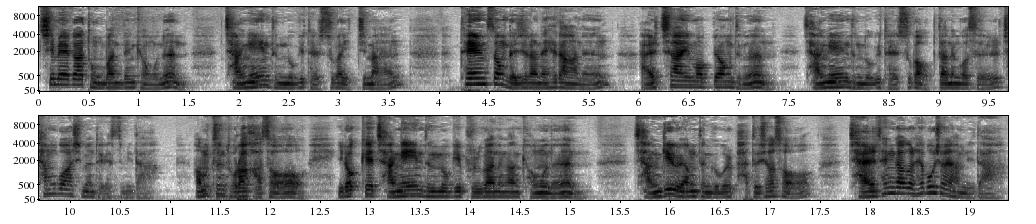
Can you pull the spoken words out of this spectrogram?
치매가 동반된 경우는 장애인 등록이 될 수가 있지만 퇴행성 뇌질환에 해당하는 알츠하이머병 등은 장애인 등록이 될 수가 없다는 것을 참고하시면 되겠습니다. 아무튼 돌아가서 이렇게 장애인 등록이 불가능한 경우는 장기 요양 등급을 받으셔서 잘 생각을 해보셔야 합니다.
